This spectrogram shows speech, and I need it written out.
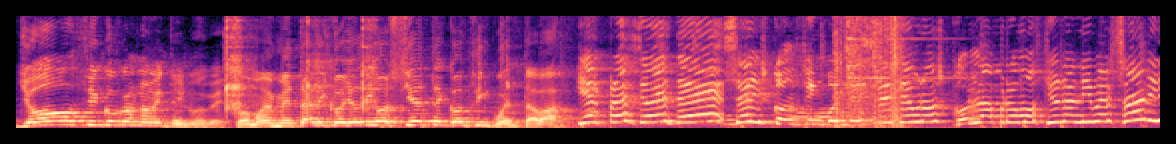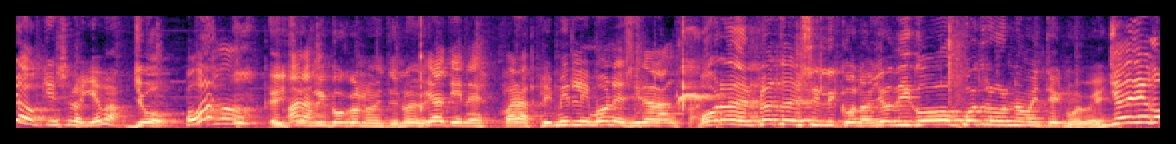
Yo 5,99. Como es metálico, yo digo 7,50, va. Y el 53 euros con la promoción aniversario. ¿Quién se lo lleva? Yo. ¿Oh? He hecho 5,99. Ya tienes, para exprimir limones y naranjas. Hora del plato de silicona. Yo digo 4,99. Yo digo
